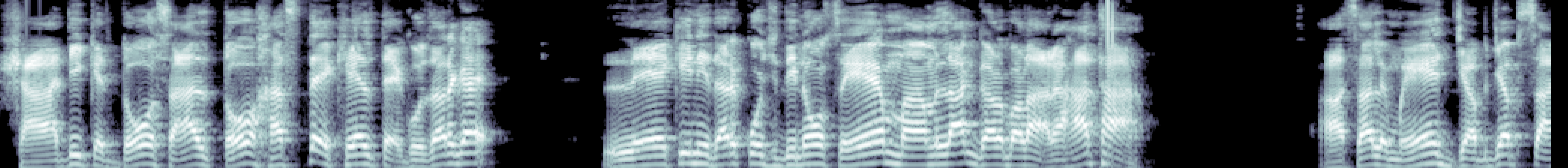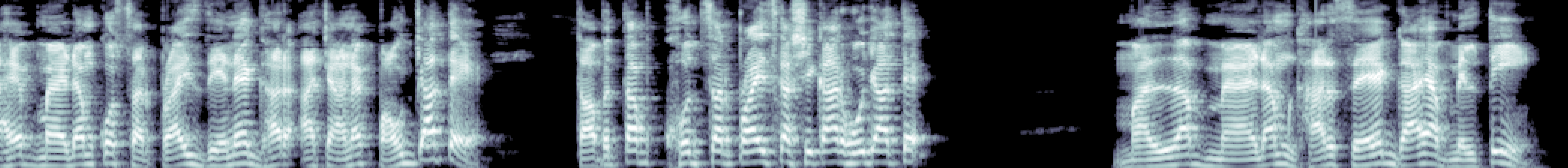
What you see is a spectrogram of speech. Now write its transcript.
शादी के दो साल तो हँसते खेलते गुजर गए। लेकिन इधर कुछ दिनों से मामला गड़बड़ा रहा था। असल में जब जब साहेब मैडम को सरप्राइज़ देने घर अचानक पहुँच जाते, तब तब खुद सरप्राइज़ का शिकार हो जाते। मतलब मैडम घर से गायब मिलती।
